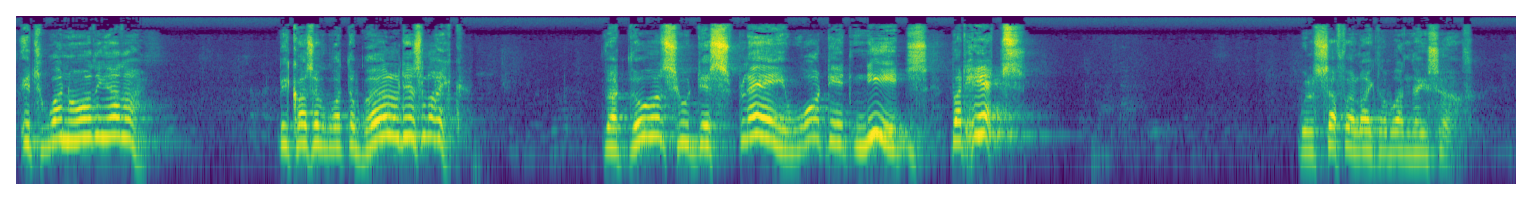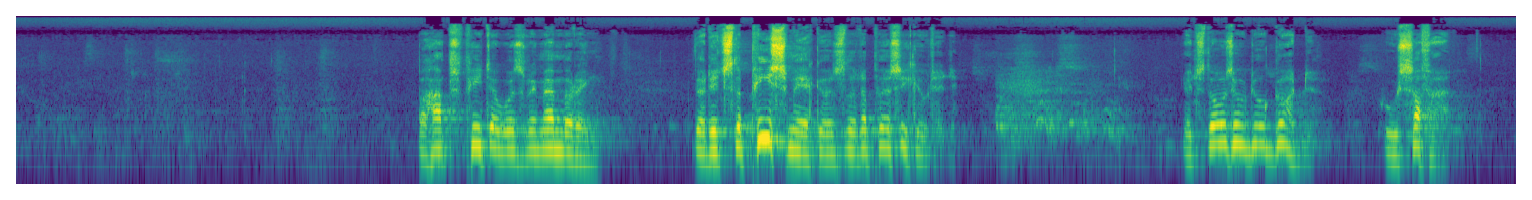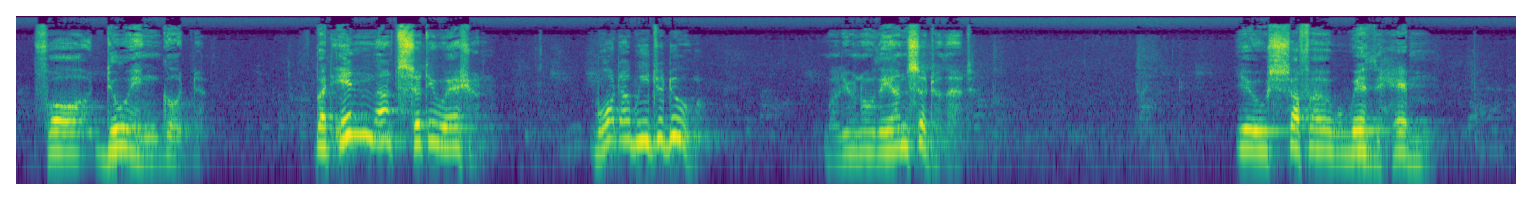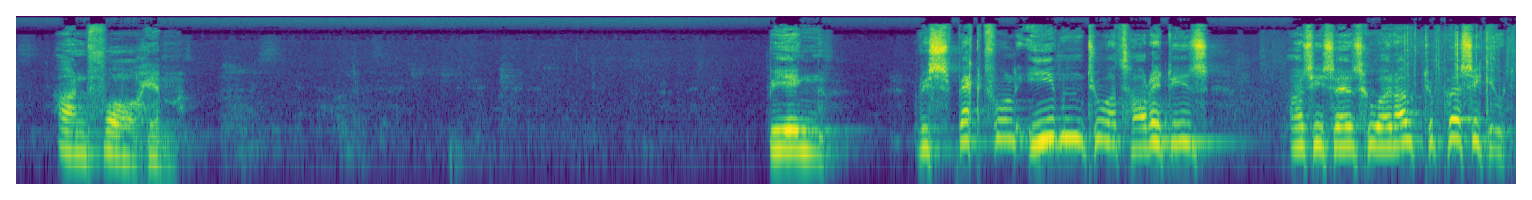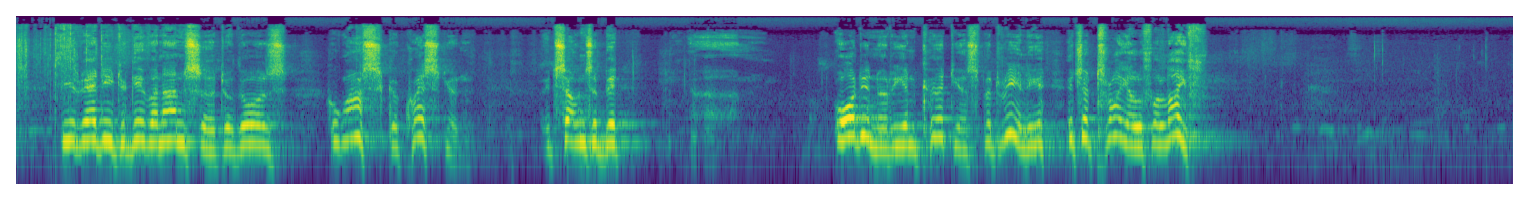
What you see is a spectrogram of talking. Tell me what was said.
It's one or the other because of what the world is like. That those who display what it needs but hates will suffer like the one they serve. Perhaps Peter was remembering that it's the peacemakers that are persecuted. It's those who do good who suffer for doing good. But in that situation, what are we to do? Well, you know the answer to that. You suffer with him and for him. Being respectful even to authorities, as he says, who are out to persecute. Be ready to give an answer to those who ask a question. It sounds a bit uh, ordinary and courteous, but really it's a trial for life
